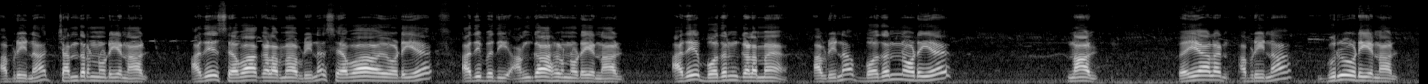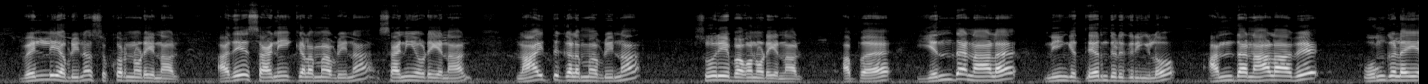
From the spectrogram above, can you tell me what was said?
அப்படின்னா சந்திரனுடைய நாள். அதே செவ்வாய்க்கிழமை அப்படின்னா செவ்வாயோடைய அதிபதி அங்காகனுடைய நாள். அதே புதன்கிழமை அப்படின்னா புதனுடைய நாள். வியாழன் அப்படின்னா குருவுடைய நாள். வெள்ளி அப்படின்னா சுக்கரனுடைய நாள். அதே சனிக்கிழமை அப்படின்னா சனியுடைய நாள். ஞாயிற்றுக்கிழமை அப்படின்னா சூரிய பகவானுடைய நாள். அப்போ எந்த நாளை நீங்கள் தேர்ந்தெடுக்கிறீங்களோ அந்த நாளாகவே உங்களைய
